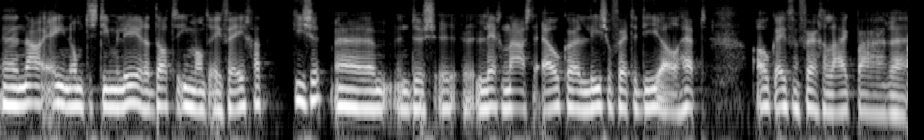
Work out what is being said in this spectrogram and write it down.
Uh, nou, één, om te stimuleren dat iemand EV gaat kiezen. Uh, dus leg naast elke leaseofferte die je al hebt ook even een vergelijkbaar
